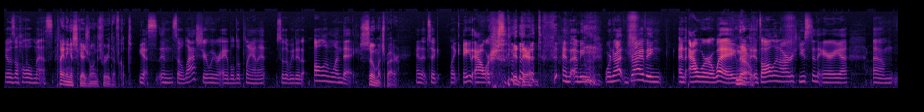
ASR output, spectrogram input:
it was a whole mess. Planning and scheduling is very difficult. Yes, and so last year we were able to plan it so that we did it all in one day, So much better. and it took like eight hours. It did. and I mean, we're not driving an hour away. No. It's all in our Houston area. Um,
